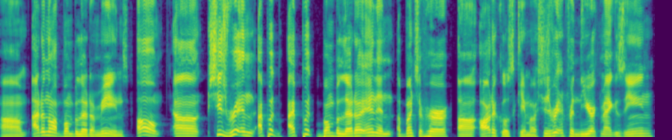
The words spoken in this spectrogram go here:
Um, I don't know what Bombalera means. Oh, uh, she's written. I put I put Bombalera in, and a bunch of her uh, articles came out. She's written for New York Magazine.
